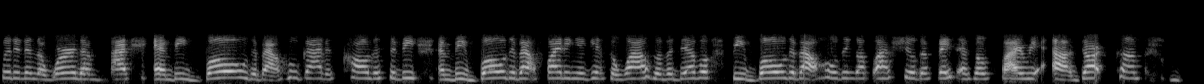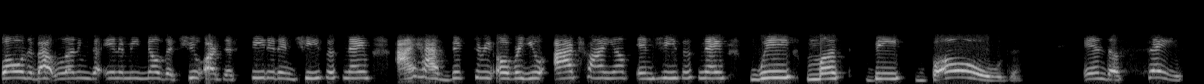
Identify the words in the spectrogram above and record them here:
footed in the word of God and be bold about who God has called us to be and be bold about fighting against the wiles of the devil. Be bold about holding up our shield of faith as those fiery uh, darts come. Bold about letting the enemy know that you are defeated in Jesus' name. I have victory over you. I triumph in Jesus' name. We must be bold in the face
